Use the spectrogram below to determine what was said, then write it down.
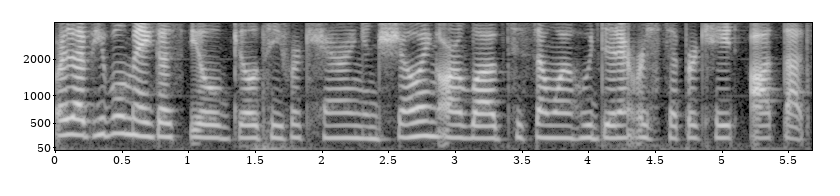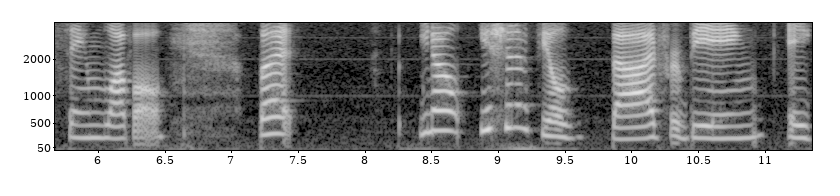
or that people make us feel guilty for caring and showing our love to someone who didn't reciprocate at that same level. But, you know, you shouldn't feel bad for being a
